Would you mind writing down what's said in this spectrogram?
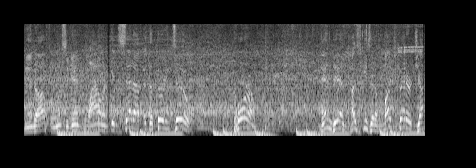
hand off, and once again plowing. Getting set up at the 32. Corum penned in. Huskies did a much better job.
